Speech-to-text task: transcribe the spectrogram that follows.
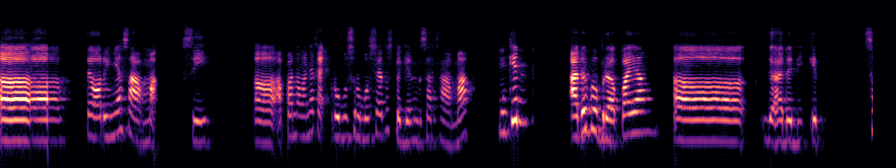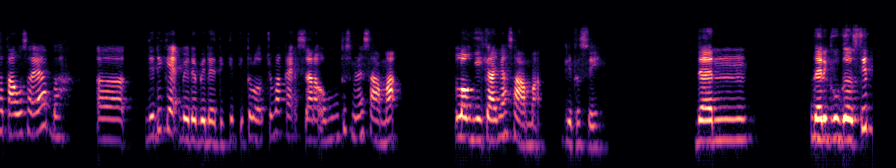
eh, teorinya sama sih. Eh, apa namanya kayak rumus-rumusnya itu sebagian besar sama. Mungkin ada beberapa yang eh, nggak ada dikit. Setahu saya bah eh, jadi kayak beda-beda dikit gitu loh. Cuma kayak secara umum tuh sebenarnya sama, logikanya sama gitu sih. Dan dari Google Sheet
